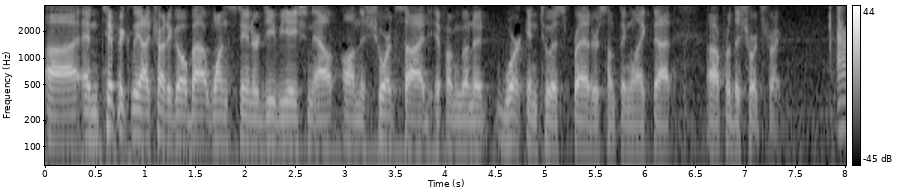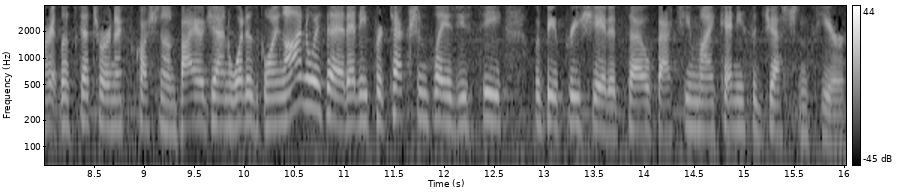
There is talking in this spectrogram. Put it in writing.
Uh, and typically, I try to go about one standard deviation out on the short side if I'm going to work into a spread or something like that uh, for the short strike. All right, let's get to our next question on Biogen. What is going on with it? Any protection plays you see would be appreciated. So, back to you, Mike. Any suggestions here?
